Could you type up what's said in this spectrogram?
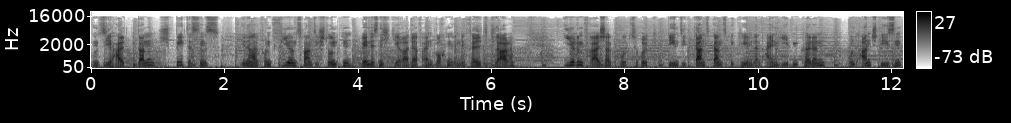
und Sie erhalten dann spätestens innerhalb von 24 Stunden, wenn es nicht gerade auf ein Wochenende fällt, klar, Ihren Freischaltcode zurück, den Sie ganz ganz bequem dann eingeben können und anschließend,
